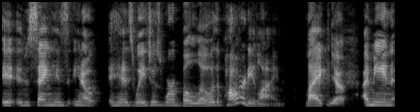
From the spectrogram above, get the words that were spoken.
it, it was saying he's you know his wages were below the poverty line. Like, yeah I mean,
